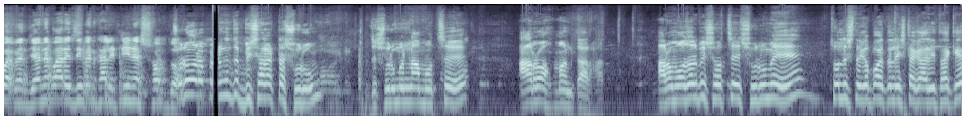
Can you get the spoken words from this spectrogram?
পাবেন জেনে পারে দিবেন খালি টিনের শব্দ। কিন্তু বিশাল একটা শোরুম যে শোরুমের নাম হচ্ছে আর রহমান কারহাট আরও মজার বিষয় হচ্ছে শোরুমে চল্লিশ থেকে পঁয়তাল্লিশটা গাড়ি থাকে।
